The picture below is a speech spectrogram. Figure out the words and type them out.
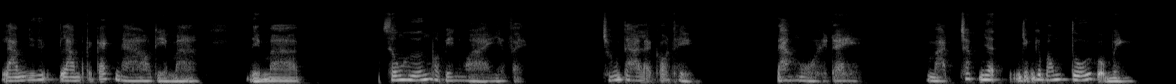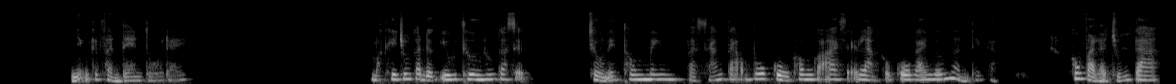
làm như, làm cái cách nào để mà để mà sống hướng vào bên ngoài như vậy, chúng ta lại có thể đang ngồi ở đây mà chấp nhận những cái bóng tối của mình, những cái phần đen tối đấy. Mà khi chúng ta được yêu thương, chúng ta sẽ trở nên thông minh và sáng tạo vô cùng, không có ai sẽ làm cô cô gái ngớ ngẩn thế cả. Không phải là chúng ta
